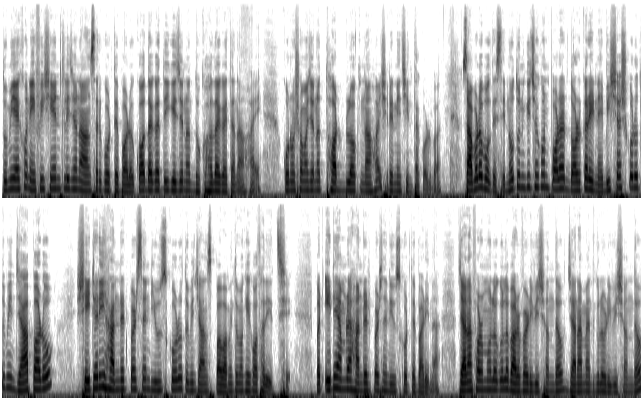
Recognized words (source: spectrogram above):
তুমি এখন এফিসিয়েন্টলি যেন আনসার করতে পারো কদাগাতি গিয়ে যেন কদাগাতে না হয়। কোনো সময় যেন থট ব্লক না হয়, সেটা নিয়ে চিন্তা করবা। সো আবারও বলতেছি, নতুন কিছু এখন পড়ার দরকারই নেই। বিশ্বাস করো তুমি যা পারো, সেইটারই হান্ড্রেড পার্সেন্ট ইউজ করো, তুমি চান্স পাবো। আমি তোমাকে কথা দিচ্ছি। বাট এটাই আমরা হান্ড্রেড পার্সেন্ট ইউজ করতে পারি না। জানা ফর্মুলাগুলো বারবার রিভিশন দাও, জানা ম্যাথগুলো রিভিশন দাও।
